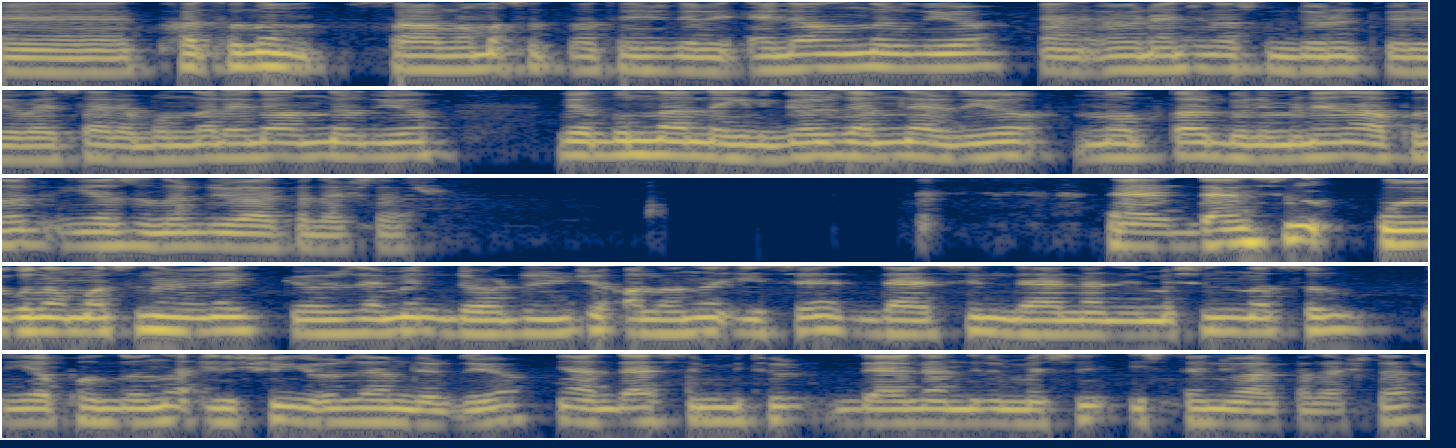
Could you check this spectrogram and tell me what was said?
e, katılım sağlama stratejileri ele alınır diyor. Yani öğrenci nasıl dönüt veriyor vesaire bunlar ele alınır diyor. Ve bunlarla ilgili gözlemler diyor notlar bölümüne ne yapılır? Yazılır diyor arkadaşlar. E, dersin uygulamasına yönelik gözlemin dördüncü alanı ise dersin değerlendirilmesinin nasıl yapıldığına ilişkin gözlemdir diyor. Yani dersin bir tür değerlendirilmesi isteniyor arkadaşlar.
